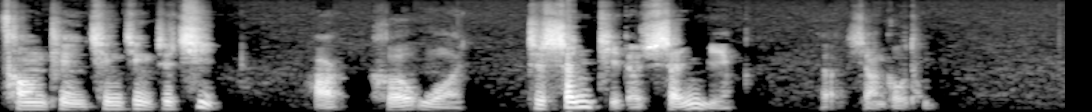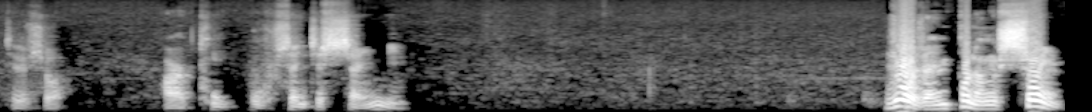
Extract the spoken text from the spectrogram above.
苍天清净之气。而和我之身体的神明呃相沟通，就是说，而通五身之神明。若人不能顺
